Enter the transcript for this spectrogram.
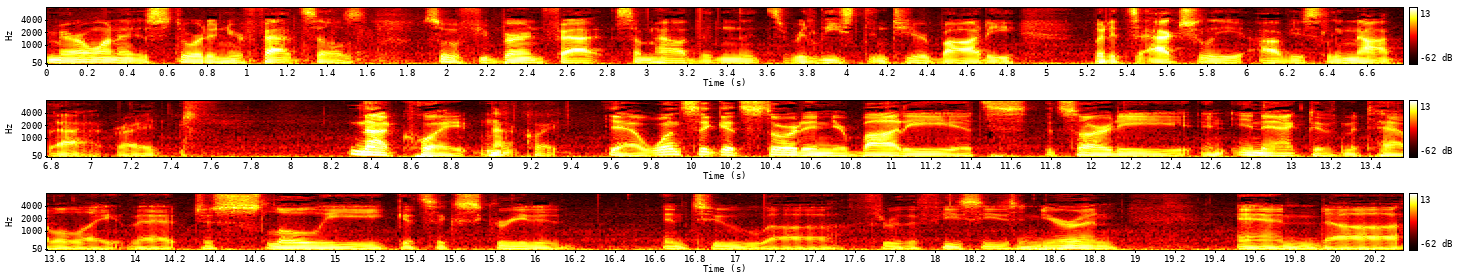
marijuana is stored in your fat cells, so if you burn fat somehow, then it's released into your body. But it's actually obviously not that, right? Not quite. Not quite. Yeah, once it gets stored in your body, it's it's already an inactive metabolite that just slowly gets excreted into uh, through the feces and urine, and uh,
